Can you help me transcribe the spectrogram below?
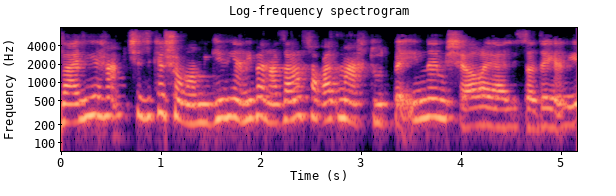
ولی هم چیزی که شما میگید یعنی به نظرم فقط محدود به این نمیشه آقای علیزاده. یعنی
